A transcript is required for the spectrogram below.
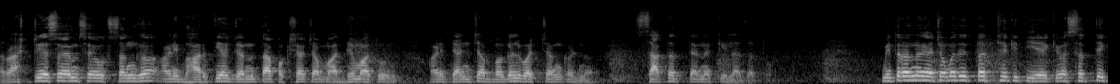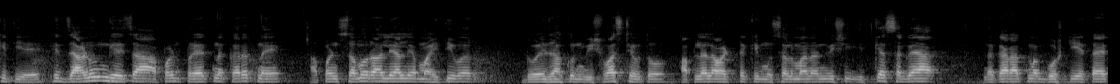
राष्ट्रीय स्वयंसेवक संघ आणि भारतीय जनता पक्षाच्या माध्यमातून आणि त्यांच्या बगलबच्च्यांकडनं सातत्यानं केला जातो. मित्रांनो याच्यामध्ये तथ्य किती आहे किंवा सत्य किती आहे हे जाणून घ्यायचा आपण प्रयत्न करत नाही. आपण समोर आलेल्या माहितीवर डोळे झाकून विश्वास ठेवतो. आपल्याला वाटतं की मुसलमानांविषयी इतक्या सगळ्या नकारात्मक गोष्टी येत आहेत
